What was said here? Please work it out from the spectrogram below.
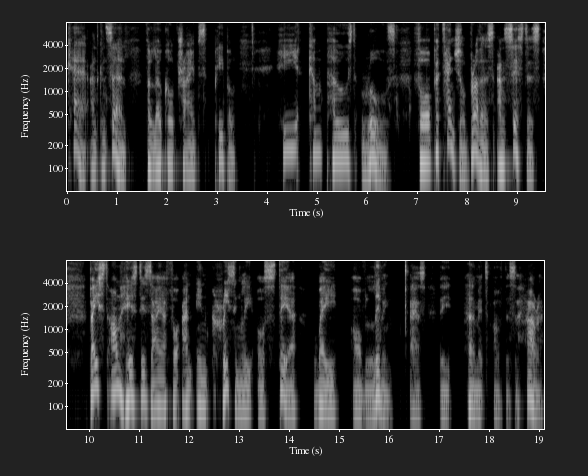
care and concern for local tribes people. He composed rules for potential brothers and sisters based on his desire for an increasingly austere way of living as the hermit of the Sahara.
